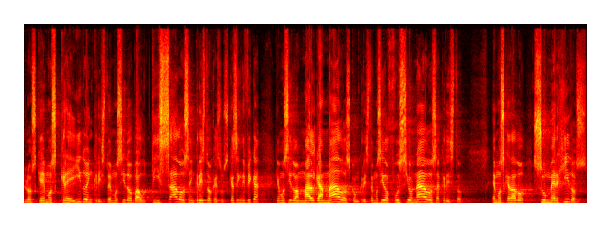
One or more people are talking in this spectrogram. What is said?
los que hemos creído en Cristo, hemos sido bautizados en Cristo Jesús. ¿Qué significa? Que hemos sido amalgamados con Cristo, hemos sido fusionados a Cristo, hemos quedado sumergidos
